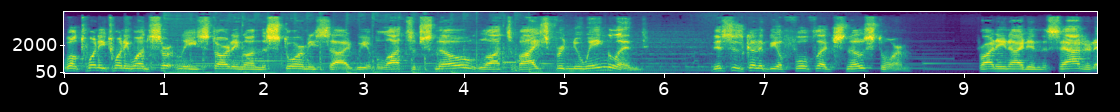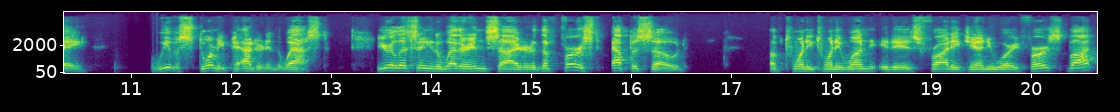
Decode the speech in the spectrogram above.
Well, 2021 certainly starting on the stormy side. We have lots of snow, lots of ice for New England. This is going to be a full fledged snowstorm. Friday night into Saturday, we have a stormy pattern in the West. You're listening to Weather Insider, the first episode of 2021. It is Friday, January 1st, but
